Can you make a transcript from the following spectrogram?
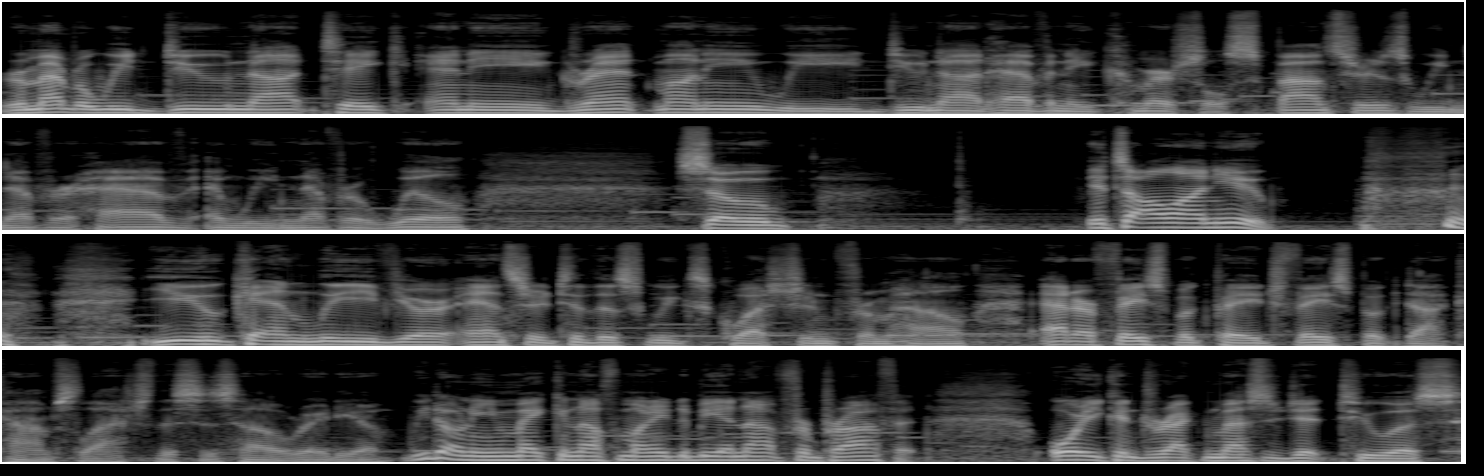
Remember, we do not take any grant money. We do not have any commercial sponsors. We never have, and we never will. So it's all on you. you can leave your answer to this week's question from hell at our Facebook page, facebook.com slash this is hell radio. We don't even make enough money to be a not-for-profit. Or you can direct message it to us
